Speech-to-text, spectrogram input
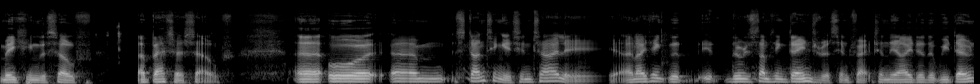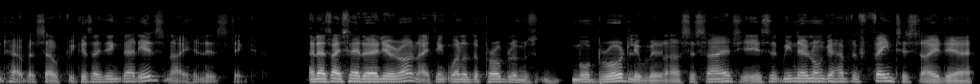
making the self a better self uh, or um, stunting it entirely. And I think that it, there is something dangerous, in fact, in the idea that we don't have a self, because I think that is nihilistic. And as I said earlier on, I think one of the problems more broadly with our society is that we no longer have the faintest idea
